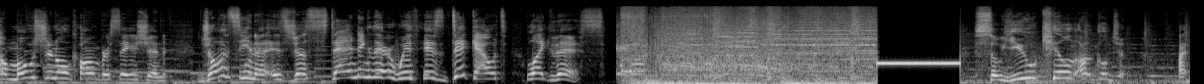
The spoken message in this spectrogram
emotional conversation, John Cena is just standing there with his dick out like this. So you killed Uncle Jo- I-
